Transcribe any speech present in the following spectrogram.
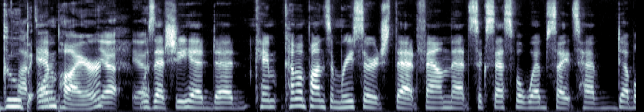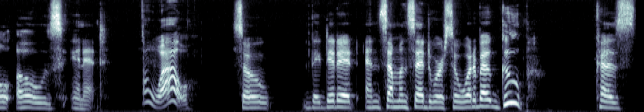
Goop Platform. empire, Yeah, yeah. was that she had uh, came come upon some research that found that successful websites have double O's in it. oh wow. So they did it, and someone said to her, "So what about Goop?" Because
